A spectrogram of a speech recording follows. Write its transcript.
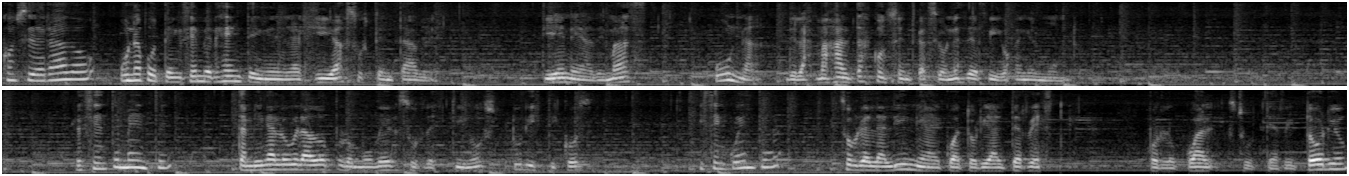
Considerado una potencia emergente en energía sustentable, tiene además una de las más altas concentraciones de ríos en el mundo. Recientemente también ha logrado promover sus destinos turísticos y se encuentra sobre la línea ecuatorial terrestre, por lo cual su territorio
